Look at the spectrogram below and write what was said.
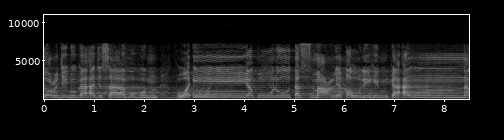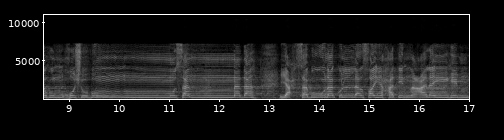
تعجبك أجسامهم وإن يقولوا تسمع لقولهم كأنهم خشب مسندة يحسبون كل صيحة عليهم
